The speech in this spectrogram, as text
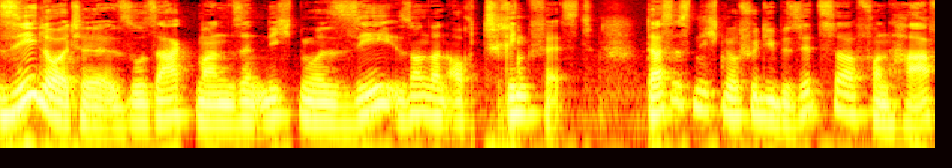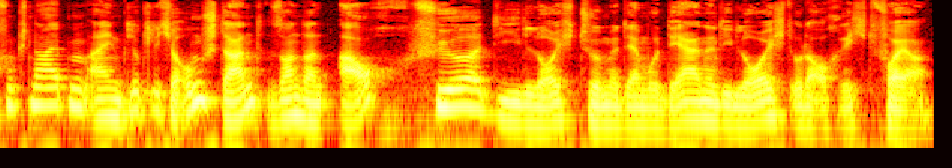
Seeleute, so sagt man, sind nicht nur see, sondern auch trinkfest. Das ist nicht nur für die Besitzer von Hafenkneipen ein glücklicher Umstand, sondern auch für die Leuchttürme der Moderne, die Leucht- oder auch Richtfeuer.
